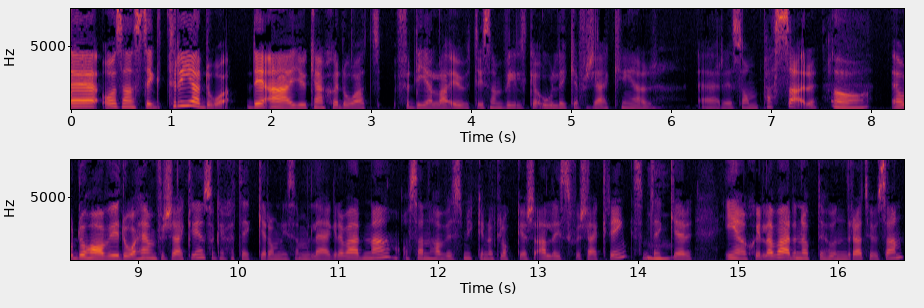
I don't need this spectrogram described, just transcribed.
Eh, och sen steg tre då, det är ju kanske då att fördela ut liksom vilka olika försäkringar är det som passar. Ja, Och då har vi då hemförsäkringen som kanske täcker de liksom lägre värdena och sen har vi smycken och klockors allriskförsäkring som Mm. täcker enskilda värden upp till 100 000.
